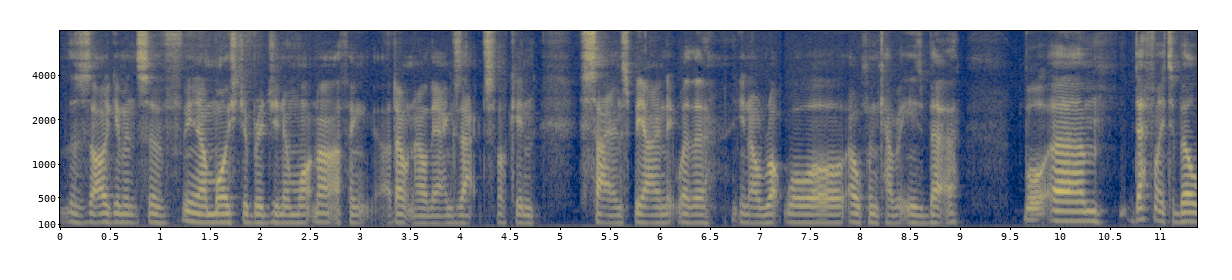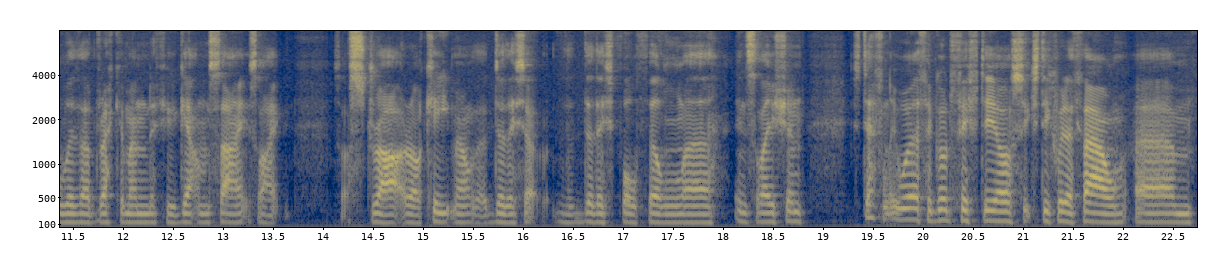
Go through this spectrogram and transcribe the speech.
there's arguments of you know moisture bridging and whatnot. I think I don't know the exact fucking science behind it, whether you know rock wall or open cavity is better. But um, definitely to build with, I'd recommend if you get on sites like sort of Strata or Keepmoat that do this do this full fill uh, installation. It's definitely worth a good fifty or sixty quid a thou. Um,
